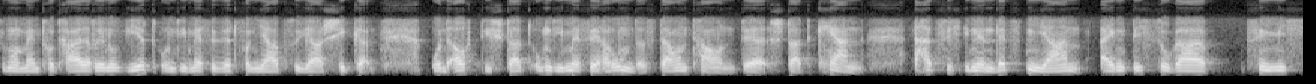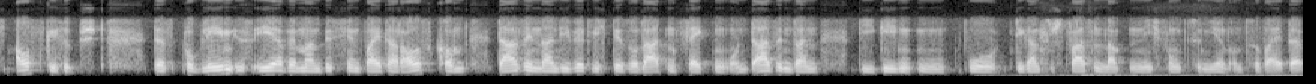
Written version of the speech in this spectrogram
im Moment total renoviert und die Messe wird von Jahr zu Jahr schicker. Und auch die Stadt um die Messe herum, das Downtown, der Stadtkern, hat sich in den letzten Jahren eigentlich sogar ziemlich aufgehübscht. Das Problem ist eher, wenn man ein bisschen weiter rauskommt, da sind dann die wirklich desolaten Flecken und da sind dann die Gegenden, wo die ganzen Straßenlampen nicht funktionieren und so weiter.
